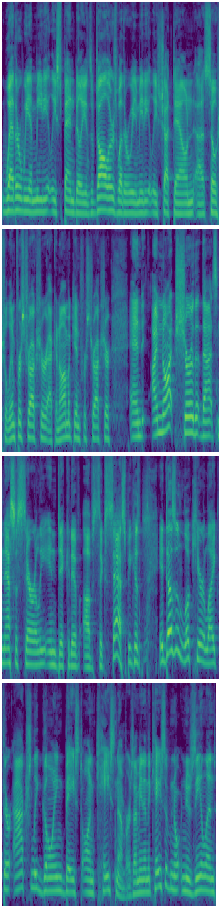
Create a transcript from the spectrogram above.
whether we immediately spend billions of dollars, whether we immediately shut down uh, social infrastructure, economic infrastructure. And I'm not sure that that's necessarily indicative of success because it doesn't look here like they're actually going based on case numbers. I mean, in the case of New Zealand,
